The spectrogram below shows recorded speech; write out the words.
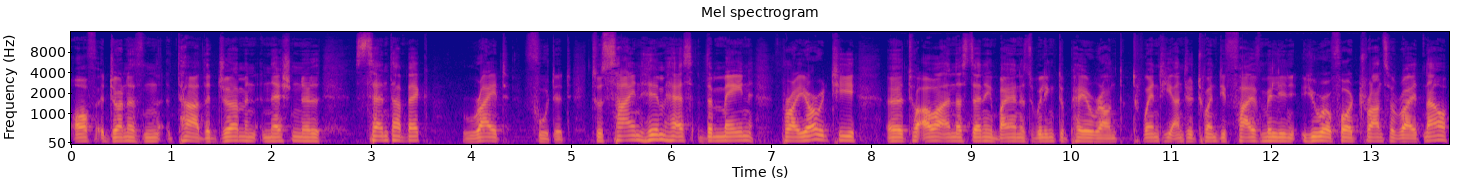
of Jonathan Tah, the German national centre back right footed. To sign him has the main priority. Uh, to our understanding, Bayern is willing to pay around 20 until 25 million euro for a transfer right now,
